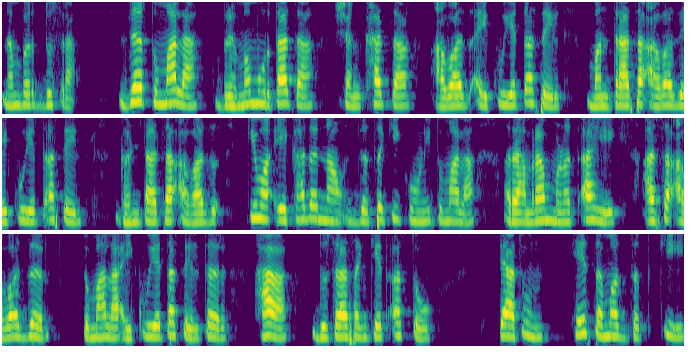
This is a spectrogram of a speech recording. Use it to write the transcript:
नंबर दुसरा. जर तुम्हाला ब्रह्ममुहूर्ताचा शंखाचा आवाज ऐकू येत असेल मंत्राचा आवाज ऐकू येत असेल घंटाचा आवाज किंवा एखादं नाव जसं की कोणी तुम्हाला रामराम म्हणत आहे असा आवाज जर तुम्हाला ऐकू येत असेल तर हा दुसरा संकेत असतो. त्यातून हे समजत की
